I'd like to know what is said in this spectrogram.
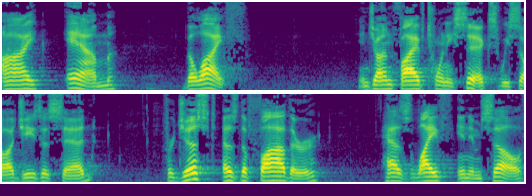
I am the life. In John 5 26, we saw Jesus said, For just as the Father has life in himself,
